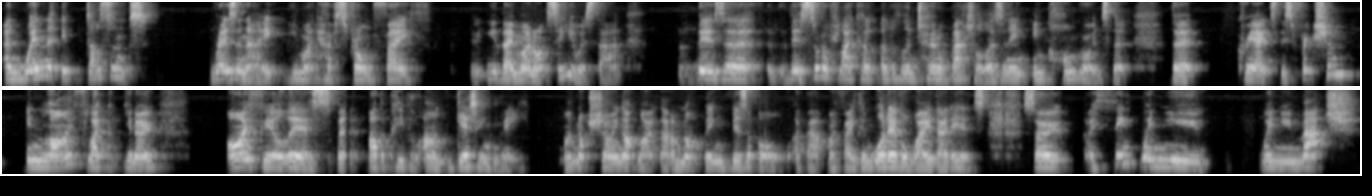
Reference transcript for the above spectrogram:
And when it doesn't resonate, you might have strong faith. They might not see you as that. There's a there's sort of like a, a little internal battle, as an in, incongruence that that creates this friction in life. Like you know, I feel this, but other people aren't getting me. I'm not showing up like that. I'm not being visible about my faith in whatever way that is. So I think when you when you match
